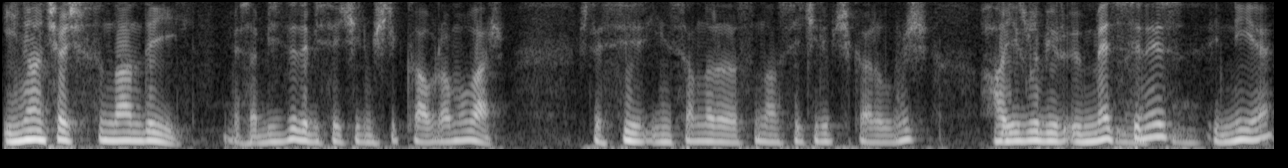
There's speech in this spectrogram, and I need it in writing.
İnanç açısından değil. Mesela bizde de bir seçilmişlik kavramı var. İşte siz insanlar arasından seçilip çıkarılmış hayırlı bir ümmetsiniz. E niye?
